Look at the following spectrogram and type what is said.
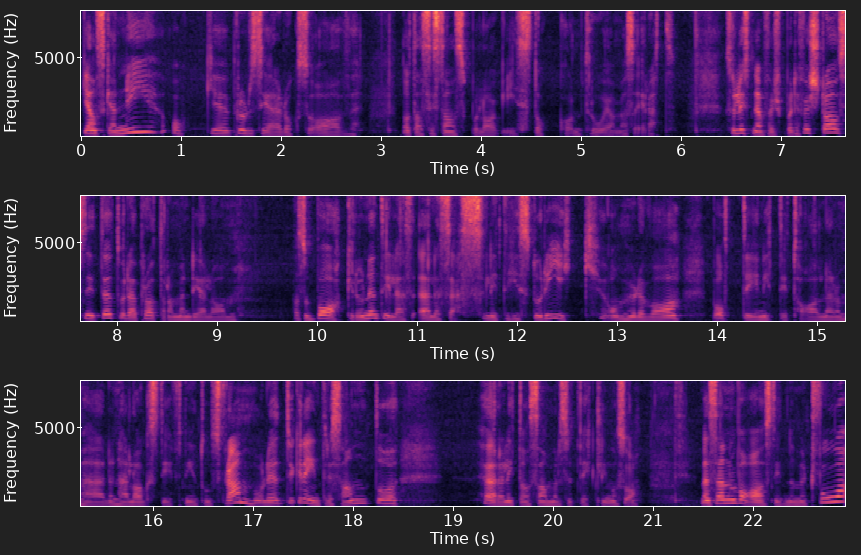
ganska ny och producerad också av något assistansbolag i Stockholm, tror jag om jag säger rätt. Så lyssnade jag först på det första avsnittet och där pratade de en del om alltså bakgrunden till LSS, lite historik om hur det var på 80-90-tal när de här, den här lagstiftningen togs fram. Och det tycker jag är intressant att höra lite om samhällsutveckling och så. Men sen var avsnitt nummer två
